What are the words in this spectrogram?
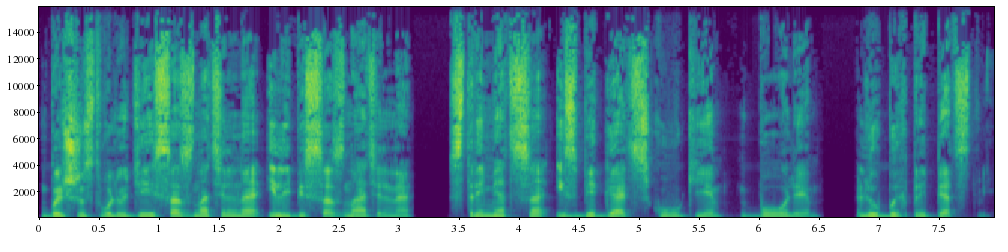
Большинство людей сознательно или бессознательно стремятся избегать скуки, боли, любых препятствий.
